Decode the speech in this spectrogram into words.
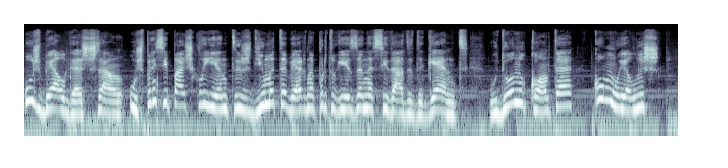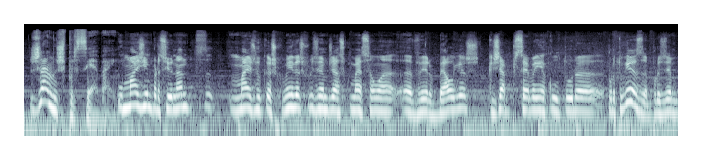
Os belgas são os principais clientes de uma taberna portuguesa na cidade de Ghent. O dono conta como eles já nos percebem. O mais impressionante, mais do que as comidas, por exemplo, já se começam a, a ver belgas que já percebem a cultura portuguesa. Por exemplo,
